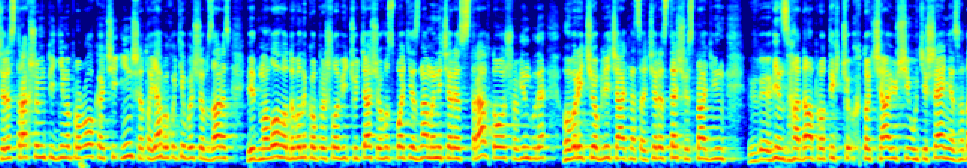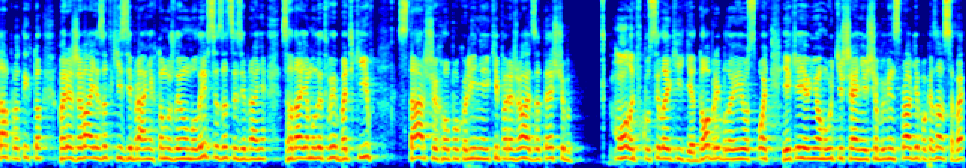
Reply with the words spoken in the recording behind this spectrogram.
через страх, що він підніме пророка чи інше, то я би хотів би, щоб зараз від малого до великого прийшло відчуття, що Господь є з нами не через страх, того, що він буде говорити чи облічати нас, а через те, що справді він, він згадав про тих, хто чаючи утішення, згадав про тих, хто переживає за такі зібрання, хто, можливо, молився за це зібрання, згадає молитви батьків старшого покоління, які переживають за те, щоб. Молодь вкусила, який є добрий, благий Господь, яке є в нього утішення, щоб він справді показав себе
